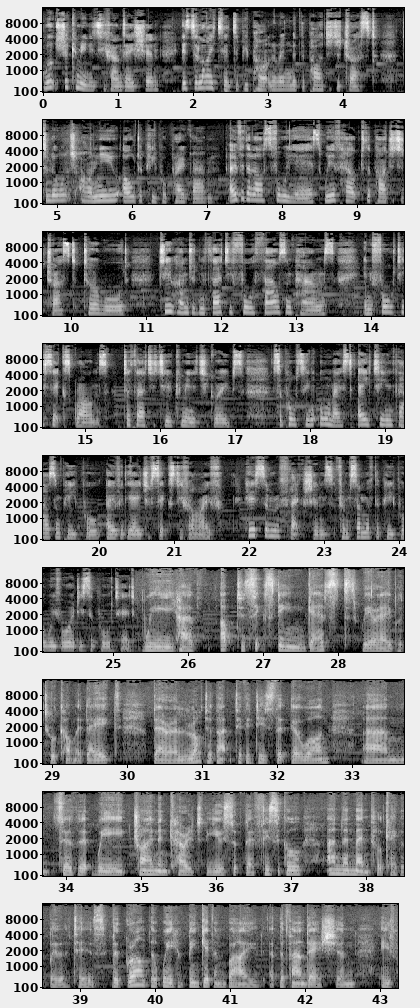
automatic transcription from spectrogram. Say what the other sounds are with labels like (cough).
Wiltshire Community Foundation is delighted to be partnering with the Pargeter Trust to launch our new Older People programme. Over the last four years, we have helped the Pargeter Trust to award £234,000 in 46 grants to 32 community groups, supporting almost 18,000 people over the age of 65. Here's some reflections from some of the people we've already supported. We have up to 16 guests we are able to accommodate. There are a lot of activities that go on um, so that we try and encourage the use of their physical and their mental capabilities. The grant that we have been given by the foundation is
